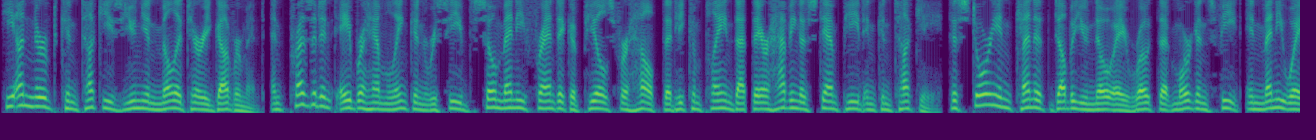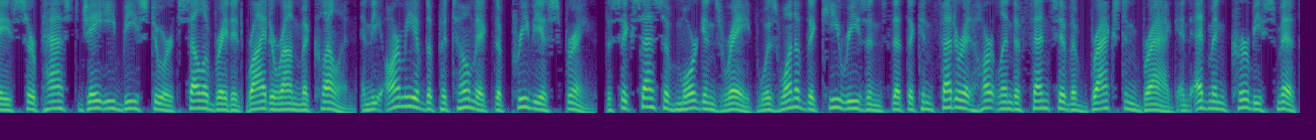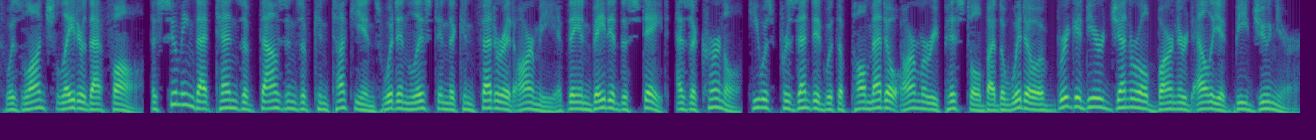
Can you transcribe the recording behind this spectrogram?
He unnerved Kentucky's Union military government, and President Abraham Lincoln received so many frantic appeals for help that he complained that they are having a stampede in Kentucky. Historian Kenneth W. Noe wrote that Morgan's feat in many ways surpassed J. E. B. Stuart's celebrated ride around McClellan and the Army of the Potomac the previous spring. The success of Morgan's raid was one of the key reasons that the Confederate Heartland Offensive of Braxton Bragg and Edmund Kirby Smith was launched later that fall, assuming that tens of thousands of Kentuckians would enlist in the Confederate Army if they invaded the state. As a colonel, he was presented with a Palmetto armory pistol by the widow of Brigadier General Barnard Elliott Bee Jr.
